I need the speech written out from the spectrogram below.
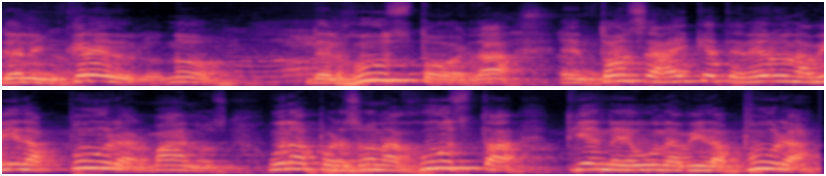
del incrédulo, no, del justo, ¿verdad? Entonces hay que tener una vida pura, hermanos. Una persona justa tiene una vida pura.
